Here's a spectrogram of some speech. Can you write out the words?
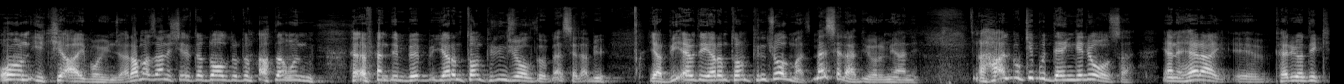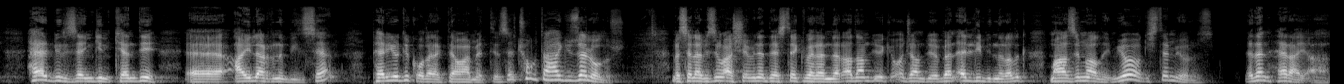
12 ay boyunca Ramazan-ı Şerif'te doldurdun adamın efendim yarım ton pirinç oldu mesela bir ya bir evde yarım ton pirinç olmaz mesela diyorum yani. Halbuki bu dengeli olsa yani her ay e, periyodik her bir zengin kendi e, aylarını bilse periyodik olarak devam ettirse çok daha güzel olur. Mesela bizim aşevine destek verenler adam diyor ki hocam diyor ben 50 bin liralık malzeme alayım. Yok istemiyoruz. Neden? Her ay al.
